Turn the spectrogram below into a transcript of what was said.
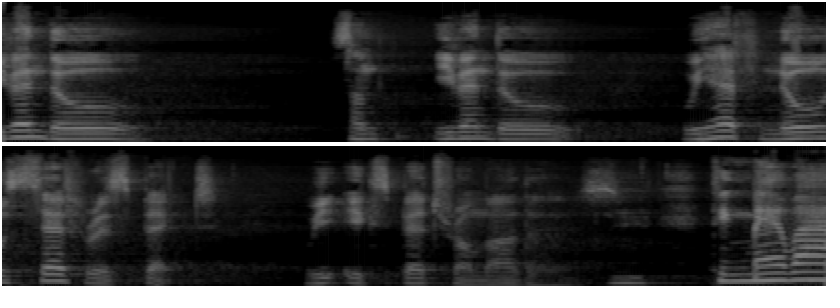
Even though some, even though we have no self-respect, we expect from others. ถึงแม้ว่า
